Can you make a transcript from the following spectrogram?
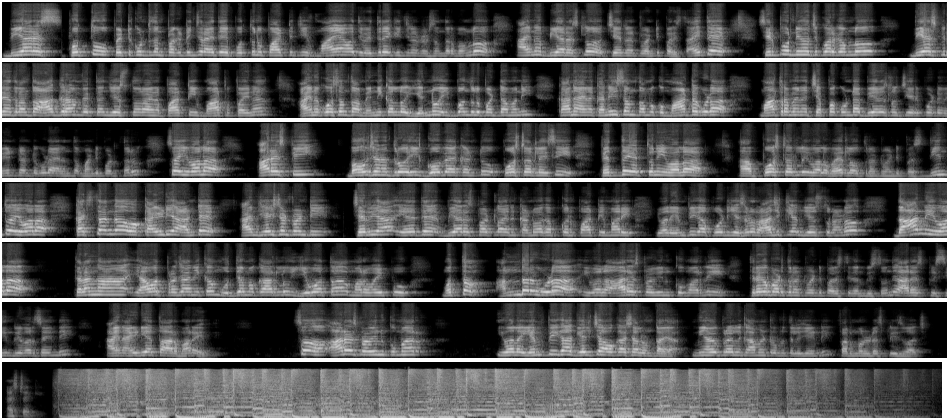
బీఆర్ఎస్ పొత్తు పెట్టుకుంటుందని ప్రకటించారు. అయితే ఈ పొత్తును పార్టీ చీఫ్ మాయావతి వ్యతిరేకించినటువంటి సందర్భంలో ఆయన బీఆర్ఎస్లో చేరినటువంటి పరిస్థితి. అయితే సిర్పూర్ నియోజకవర్గంలో బీఎస్పీ నేతలంతా ఆగ్రహం వ్యక్తం చేస్తున్నారు. ఆయన పార్టీ మార్పు పైన ఆయన కోసం తాము ఎన్నికల్లో ఎన్నో ఇబ్బందులు పడ్డామని కానీ ఆయన కనీసం తమకు మాట కూడా మాత్రమే చెప్పకుండా బీఆర్ఎస్లో చేరిపోవడం ఏంటంటూ కూడా ఆయనంతా మండిపడుతున్నారు. సో ఇవాళ ఆర్ఎస్పీ బహుజన ద్రోహి గోబ్యాక్ అంటూ పోస్టర్లు వేసి పెద్ద ఎత్తున ఇవాళ ఆ పోస్టర్లు ఇవాళ వైరల్ అవుతున్నటువంటి పరిస్థితి. దీంతో ఇవాళ ఖచ్చితంగా ఒక ఐడియా అంటే ఆయన చేసినటువంటి చర్య ఏదైతే బీఆర్ఎస్ పార్టీలో ఆయన కండువా కప్పుకొని పార్టీ మారి ఇవాళ ఎంపీగా పోటీ చేశాడో రాజకీయం చేస్తున్నాడో దాన్ని ఇవాళ తెలంగాణ యావత్ ప్రజానికం ఉద్యమకారులు యువత మరోవైపు మొత్తం అందరూ కూడా ఇవాళ ఆర్ఎస్ ప్రవీణ్ కుమార్ని తిరగబడుతున్నటువంటి పరిస్థితి కనిపిస్తుంది. ఆర్ఎస్పీ సీన్ రివర్స్ అయింది. ఆయన ఐడియా తారుమారైంది సో ఆర్ఎస్ ప్రవీణ్ కుమార్ ఇవాళ ఎంపీగా గెలిచే అవకాశాలు ఉంటాయా? మీ అభిప్రాయాన్ని కామెంట్ రూపంలో తెలియజేయండి. For more does please watch. Hashtag.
